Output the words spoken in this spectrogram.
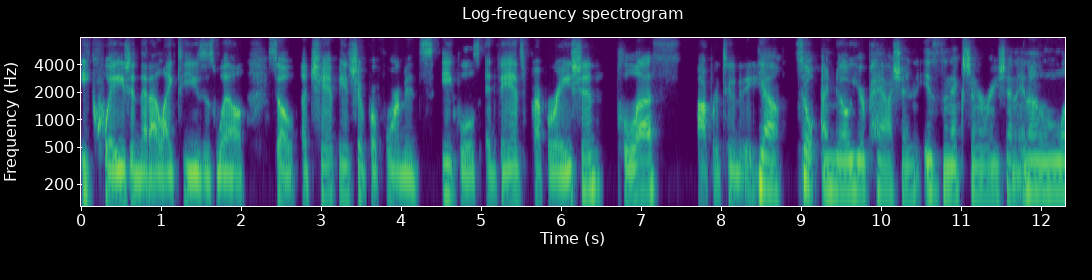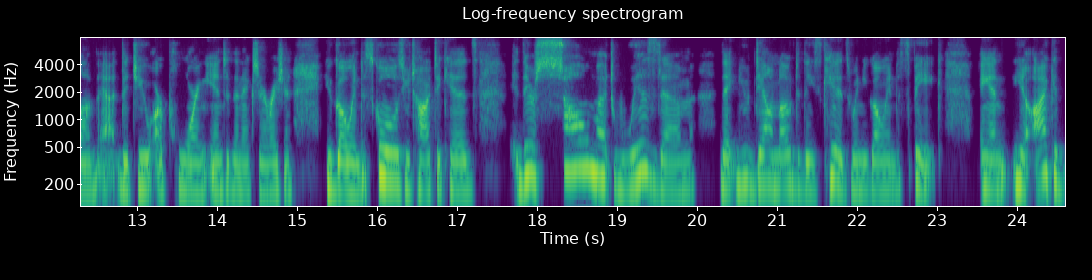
equation that I like to use as well. So a championship performance equals advanced preparation plus opportunity. Yeah. So I know your passion is the next generation. And I love that, that you are pouring into the next generation. You go into schools, you talk to kids. There's so much wisdom that you download to these kids when you go in to speak. And, you know, I could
